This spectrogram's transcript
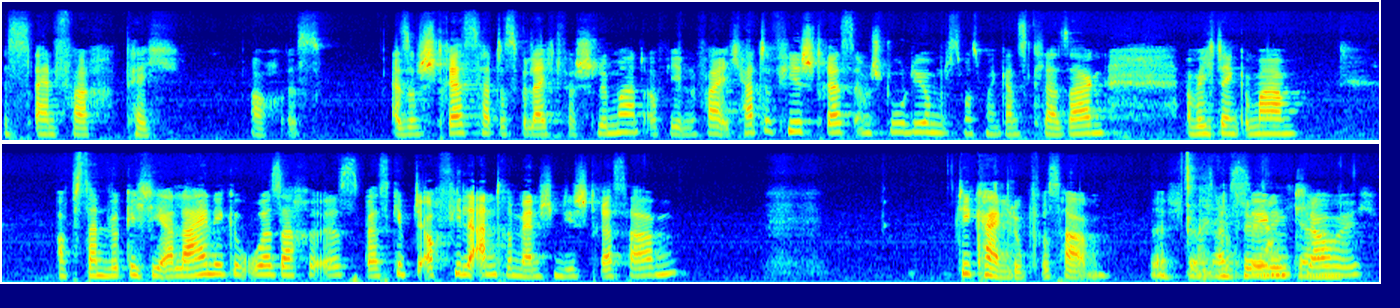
es einfach Pech auch ist. Also Stress hat es vielleicht verschlimmert, auf jeden Fall. Ich hatte viel Stress im Studium, das muss man ganz klar sagen. Aber ich denke immer, ob es dann wirklich die alleinige Ursache ist, weil es gibt ja auch viele andere Menschen, die Stress haben, die keinen Lupus haben. Das stimmt Deswegen natürlich. glaube Ja. ich,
